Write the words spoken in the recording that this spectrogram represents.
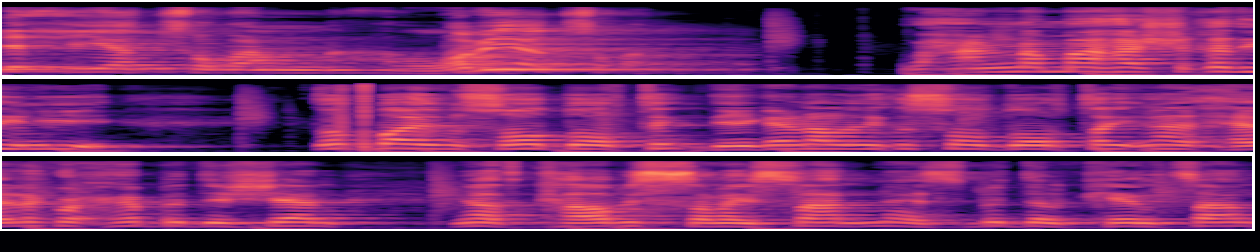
lix iyo toban labiyo toban. Waxaana maaha shaqadiiniye dad baa idin soo doortay deegaana laydinka soo doortay inaad xeerarka wax ka bedeshaan inaad kaabis samaysaan inaad isbeddel keentaan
